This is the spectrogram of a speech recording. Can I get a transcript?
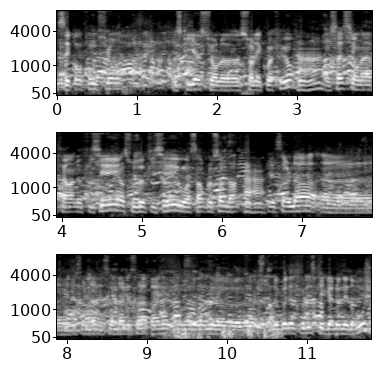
c'est qu'en fonction de ce qu'il y a sur, le, sur les coiffures, on sait si on a affaire à un officier, un sous-officier ou un simple soldat. Les soldats, euh, les soldats, les soldats, les soldats, par exemple, le, le bonnet de police qui est galonné de rouge.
